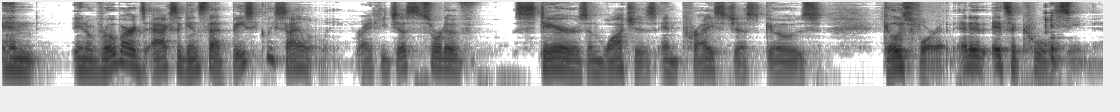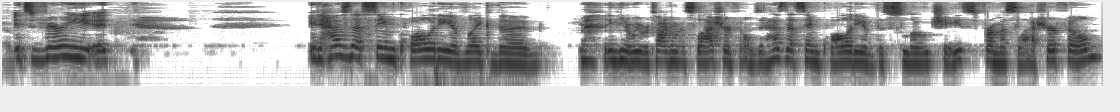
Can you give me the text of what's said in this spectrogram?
And you know robards acts against that basically silently right? He just sort of stares and watches and Pryce just goes goes for it. And it, it's a cool It's- scene man. It's very it. It has that same quality of like the, you know, we were talking about slasher films. It has that same quality of the slow chase from a slasher film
